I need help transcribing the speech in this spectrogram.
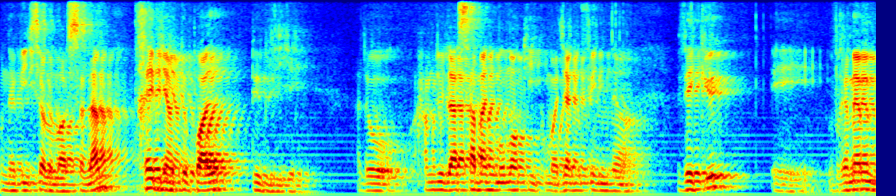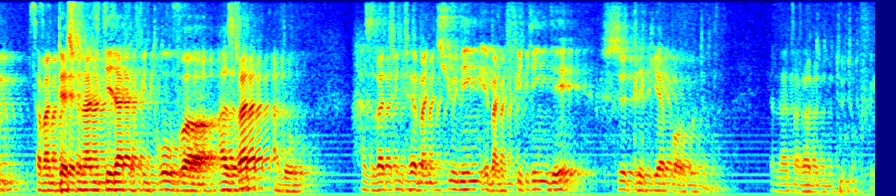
au Nabi sallallahu alayhi wa très bientôt pour le publier alors, alhamdoulilah, ça va un moment qui, comment dire, nous fait une vécu. Et vraiment, ça va une personnalité là qui a fait une trouve uh, Hazrat. Alors, Hazrat fait un tuning et un fitting de ce qui est pour vous. Allah t'ala de tout fait.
